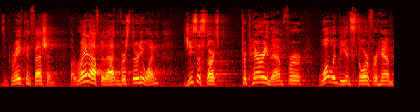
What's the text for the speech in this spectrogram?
It's a great confession. But right after that, in verse 31, Jesus starts preparing them for what would be in store for him.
